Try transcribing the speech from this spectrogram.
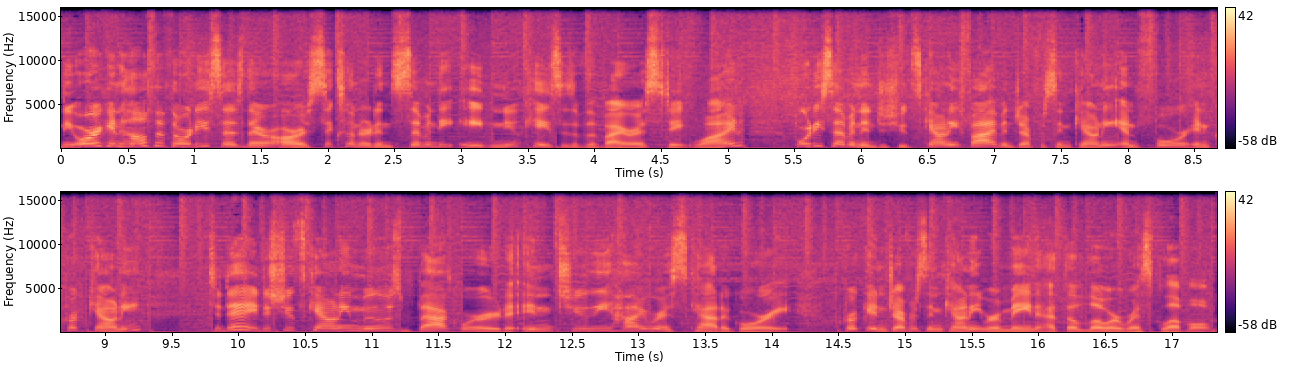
The Oregon Health Authority says there are 678 new cases of the virus statewide 47 in Deschutes County, 5 in Jefferson County, and 4 in Crook County. Today, Deschutes County moves backward into the high risk category. Crook and Jefferson County remain at the lower risk level.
